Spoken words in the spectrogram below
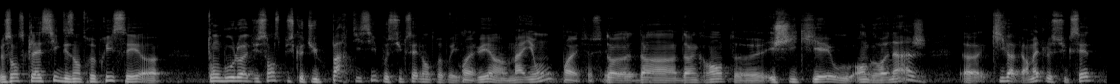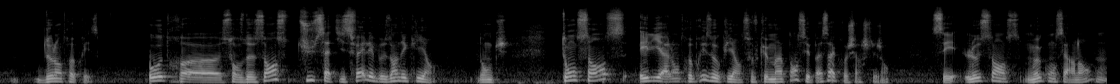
Le sens classique des entreprises, c'est euh, ton boulot a du sens puisque tu participes au succès de l'entreprise. Ouais. Tu es un maillon Ouais, d'un grand euh, échiquier ou engrenage euh, qui va permettre le succès de l'entreprise. Autre euh, source de sens, tu satisfais les besoins des clients. Donc, ton sens est lié à l'entreprise, au client. Sauf que maintenant, c'est pas ça que recherchent les gens. C'est le sens me concernant. Hmm.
